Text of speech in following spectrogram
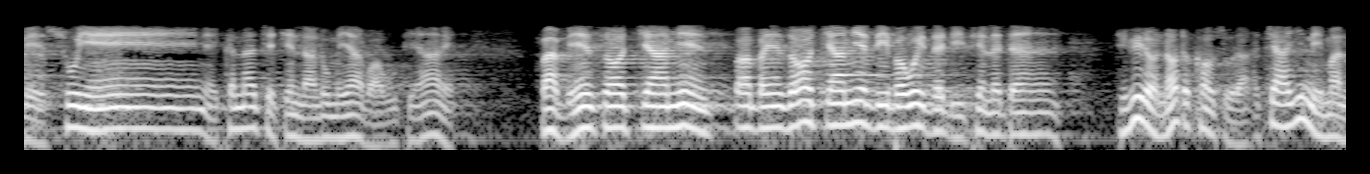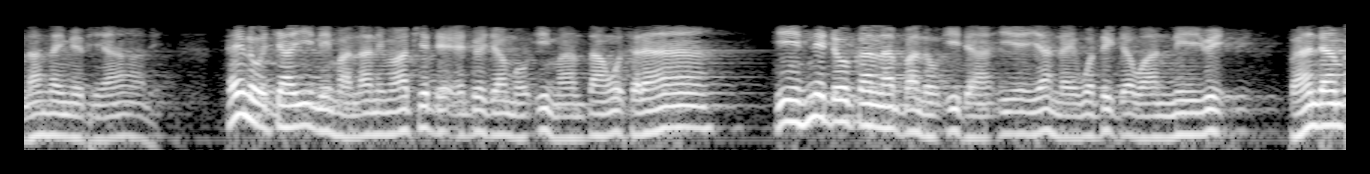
မယ်ဆိုရင်တဲ့ခဏချက်ချင်းလာလို့မရပါဘူးဗျာတဲ့ပပင်စောကြာမြင့်ပပင်စောကြာမြင့်သည်ဘဝိတ္တိဖြစ်လက်တံဒီပြီးတော့နောက်တစ်ခေါက်ဆိုတာအကြာကြီးနေမှလာနိုင်မယ်ဗျာတဲ့အဲလိုအကြာကြီးနေမှလာနိုင်မှာဖြစ်တဲ့အတွက်ကြောင့်မို့ဣမံတံဝဆရံ ဤနှစ်တို့ကလပတ်လုံးဣဒံဤရ၌ဝတိတဝါနေ၍ဗန္တံပ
